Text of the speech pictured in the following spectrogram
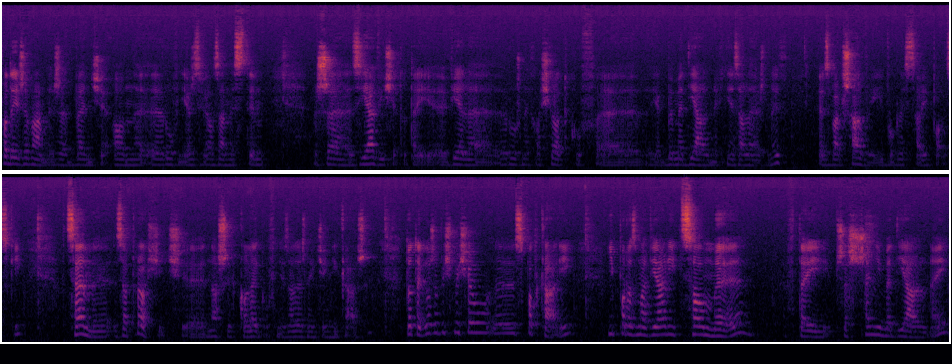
Podejrzewamy, że będzie on e, również związany z tym, że zjawi się tutaj wiele różnych ośrodków jakby medialnych, niezależnych z Warszawy i w ogóle z całej Polski. Chcemy zaprosić e, naszych kolegów, niezależnych dziennikarzy do tego, żebyśmy się e, spotkali i porozmawiali, co my w tej przestrzeni medialnej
